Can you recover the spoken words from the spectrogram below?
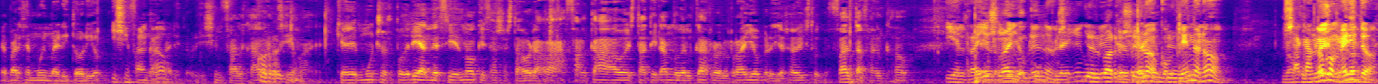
Me parece muy meritorio. Y sin Falcao. Y sin Falcao Correcto. encima. eh. Que muchos podrían decir, no, quizás hasta ahora, "Ah, Falcao está tirando del carro el Rayo, pero ya se ha visto que falta Falcao. Y el Rayo El sigue Rayo cumpliendo, cumple. sigue Y el cumpliendo. Barrio sigue no, cumpliendo. cumpliendo no. No Sacando cumple, con mérito.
